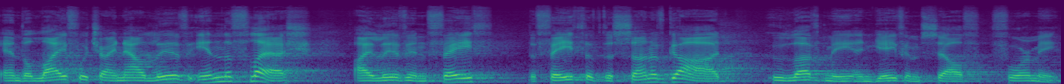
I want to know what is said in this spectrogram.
And the life which I now live in the flesh I live in faith the faith of the son of God who loved me and gave himself for me.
